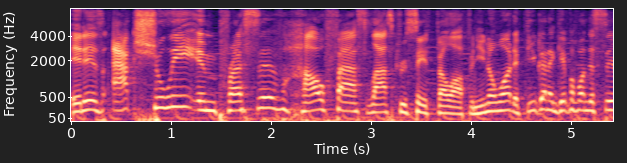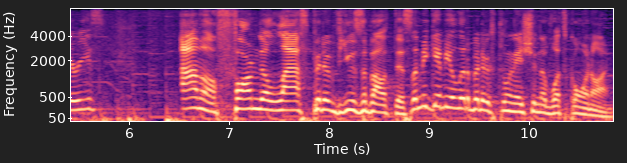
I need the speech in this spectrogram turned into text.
It is actually impressive how fast Last Crusade fell off. And you know what? If you're going to give up on the series, I'm going to farm the last bit of views about this. Let me give you a little bit of explanation of what's going on.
